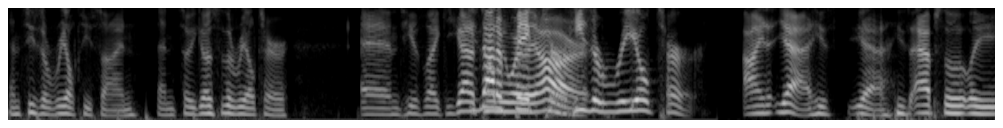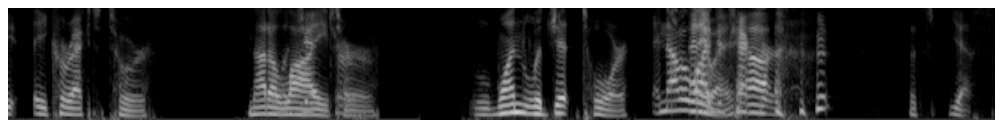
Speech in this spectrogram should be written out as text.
and sees a realty sign, and so he goes to the realtor, and he's like, "You got to He's tell not me a where fake they are." He's a real tur. I yeah, he's yeah, he's absolutely a correct tour. Not a A lie tour. One legit tour. And not a lie detector. uh, that's yes.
